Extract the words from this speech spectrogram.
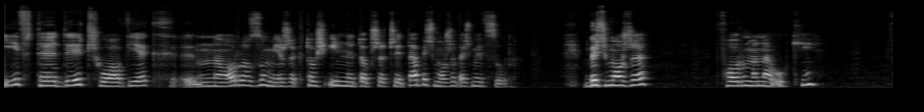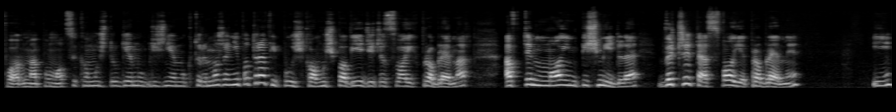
I wtedy człowiek no, rozumie, że ktoś inny to przeczyta, być może weźmie wzór. Być może forma nauki, forma pomocy komuś drugiemu, bliźniemu, który może nie potrafi pójść komuś powiedzieć o swoich problemach, a w tym moim piśmidle wyczyta swoje problemy i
